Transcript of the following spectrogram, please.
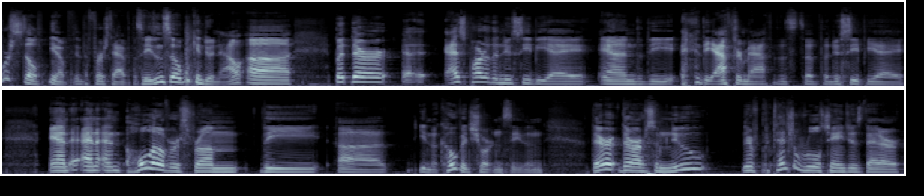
we're still you know in the first half of the season, so we can do it now. Uh, but there, uh, as part of the new CBA and the the aftermath of, of the new CBA, and and and holdovers from the uh, you know COVID shortened season, there there are some new there are potential rule changes that are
